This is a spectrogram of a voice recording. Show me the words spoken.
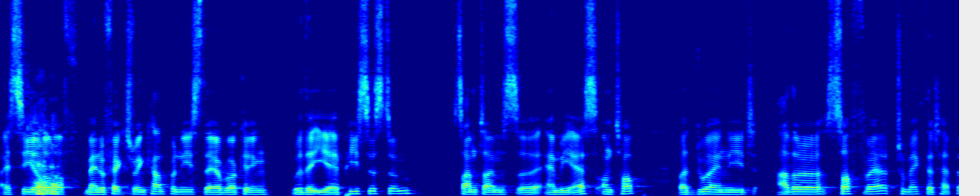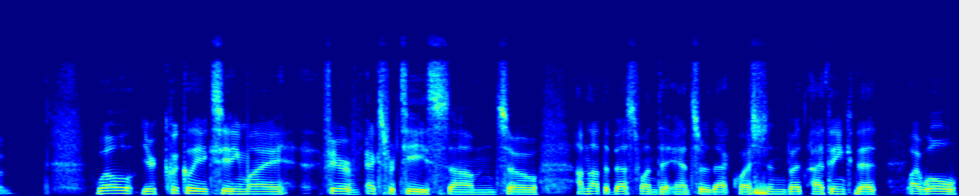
I see a lot of manufacturing companies, they are working with the ERP system, sometimes uh, MES on top, but do I need other software to make that happen? Well, you're quickly exceeding my fear of expertise. Um, so I'm not the best one to answer that question, but I think that I will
